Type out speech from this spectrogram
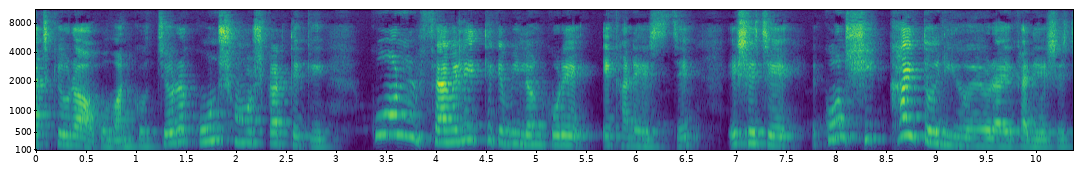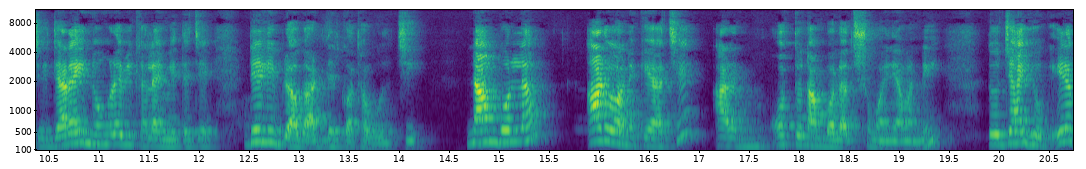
আজকে ওরা অপমান করছে। ওরা কোন সংস্কার থেকে, কোন ফ্যামিলির থেকে বিলন করে এখানে এসছে, এসেছে, কোন শিক্ষায় তৈরি হয়ে ওরা এখানে এসেছে, যারা এই নোংরামি খেলায় মেতেছে ডেলি ব্লগারদের কথা বলছি। নাম বললাম আরও অনেকে আছে, আর অত নাম বলার সময় নেই আমার নেই। তো যাই হোক, এরা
